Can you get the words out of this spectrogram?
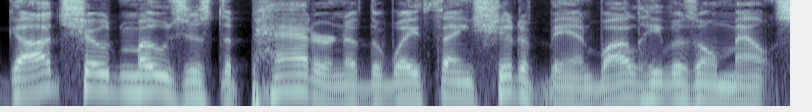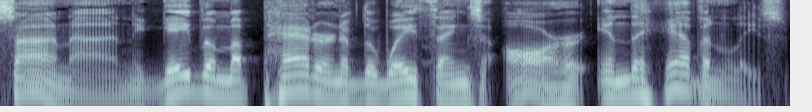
God showed Moses the pattern of the way things should have been while he was on Mount Sinai, and he gave him a pattern of the way things are in the heavenlies.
